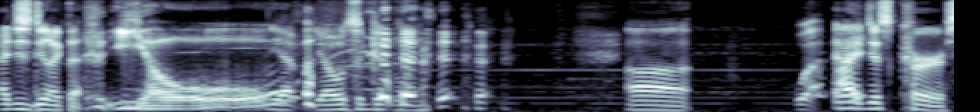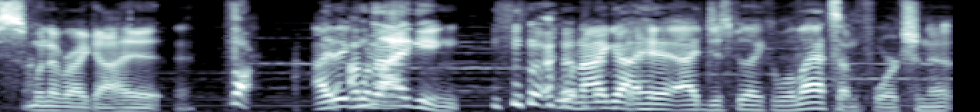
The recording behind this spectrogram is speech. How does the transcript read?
I just do like that. yo. Yep, yo, it's a good one. Uh, well, And I, just curse whenever I got hit. Fuck. I think I'm when I, lagging. when I got hit, I'd just be like, well, that's unfortunate.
